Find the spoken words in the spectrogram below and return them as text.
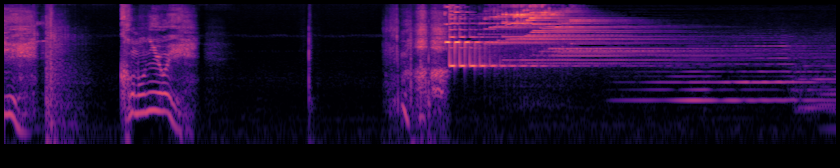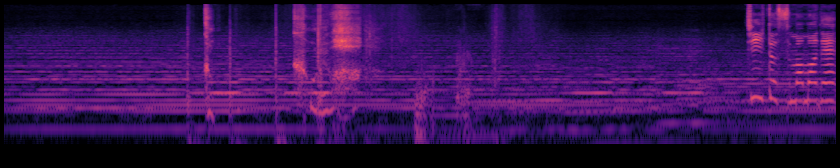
ちい。この匂い。ここれは。チーとスモモで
